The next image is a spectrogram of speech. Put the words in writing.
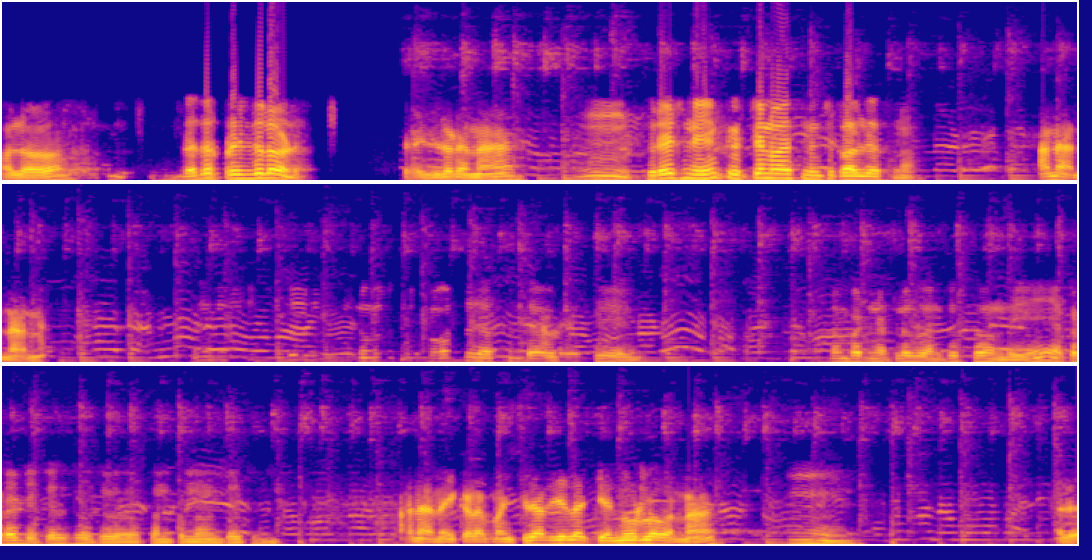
హలో. బ్రదర్ ప్రెసిడెంట్ ప్రైజ్లాడన్నా సురేష్ని క్రిస్టియన్ వాయిస్ నుంచి కాల్ చేస్తున్నా. అన్న అన్న అన్న. అడ్డం పెట్టినట్లు అనిపిస్తుంది ఎక్కడ డీటెయిల్స్ కనుక్కుందామని చేసింది అన్న అన్న ఇక్కడ మంచిర్యాల జిల్లా చెన్నూరులో ఉన్నా అదే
